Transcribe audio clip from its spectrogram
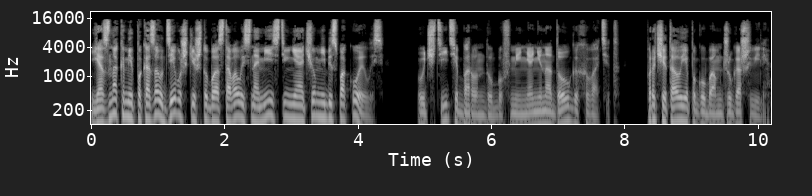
Я знаками показал девушке, чтобы оставалась на месте и ни о чем не беспокоилась. «Учтите, барон Дубов, меня ненадолго хватит», — прочитал я по губам Джугашвили.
